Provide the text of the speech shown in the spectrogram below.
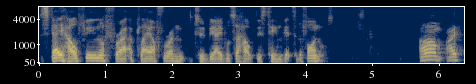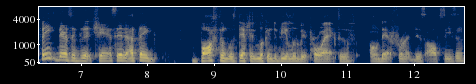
stay healthy enough throughout a playoff run to be able to help this team get to the finals? Um, I think there's a good chance. That I think Boston was definitely looking to be a little bit proactive on that front this offseason.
